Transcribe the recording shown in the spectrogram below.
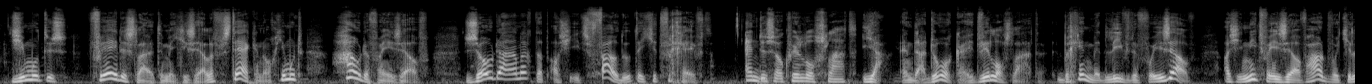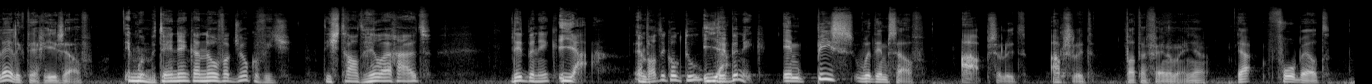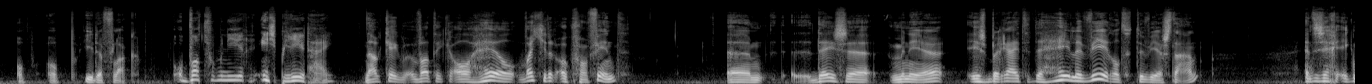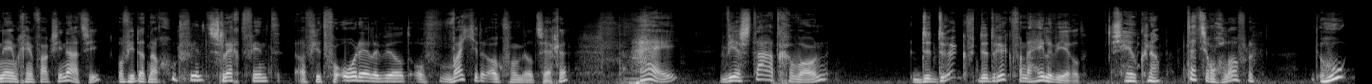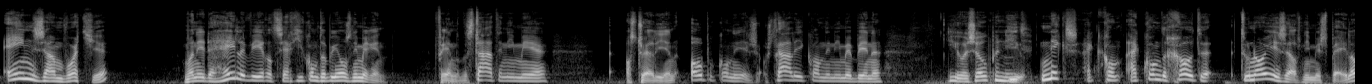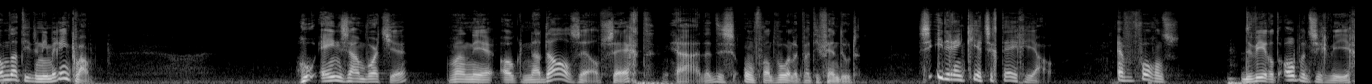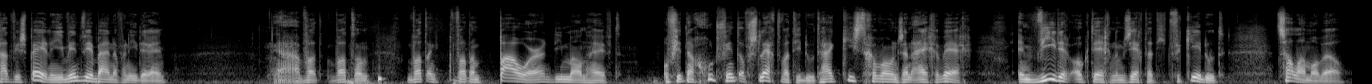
Dus je moet dus vrede sluiten met jezelf. Sterker nog, je moet houden van jezelf. Zodanig dat als je iets fout doet, dat je het vergeeft. En dus ook weer loslaat. Ja, en daardoor kan je het weer loslaten. Het begint met liefde voor jezelf. Als je niet van jezelf houdt, word je lelijk tegen jezelf. Ik moet meteen denken aan Novak Djokovic. Die straalt heel erg uit. Dit ben ik. Ja, En wat ik ook doe, Ja. dit ben ik. in peace with himself. Absoluut, absoluut. Wat een fenomeen, ja. Ja, voorbeeld op, op ieder vlak. Op wat voor manier inspireert hij? Nou, kijk, wat ik al heel, wat je er ook van vindt. ehm, deze meneer is bereid de hele wereld te weerstaan. En te zeggen: Ik neem geen vaccinatie. Of je dat nou goed vindt, slecht vindt, of je het veroordelen wilt, of wat je er ook van wilt zeggen. Hij weerstaat gewoon de druk, de druk van de hele wereld. Dat is heel knap. Dat is ongelooflijk. Hoe eenzaam word je wanneer de hele wereld zegt: je komt er bij ons niet meer in. Verenigde Staten niet meer. Australië Open kon niet. Dus Australië kwam er niet meer binnen. US Open niet. Niks. Hij kon, hij kon de grote toernooien zelfs niet meer spelen, omdat hij er niet meer in kwam. Hoe eenzaam word je wanneer ook Nadal zelf zegt: ja, dat is onverantwoordelijk wat die vent doet. Dus iedereen keert zich tegen jou. En vervolgens, de wereld opent zich weer. Je gaat weer spelen. Je wint weer bijna van iedereen. Ja, wat, wat, een, wat, een, wat een power die man heeft. Of je het nou goed vindt of slecht wat hij doet. Hij kiest gewoon zijn eigen weg. En wie er ook tegen hem zegt dat hij het verkeerd doet. Het zal allemaal wel.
